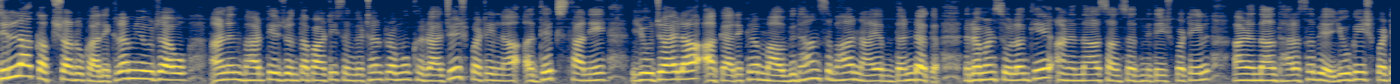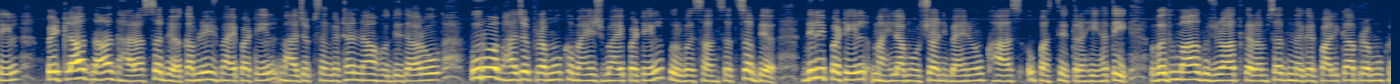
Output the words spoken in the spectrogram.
જિલ્લા કક્ષાનો કાર્યક્રમ યોજાયો. આણંદ ભારતીય જનતા પાર્ટી સંગઠન પ્રમુખ રાજેશ પટેલના અધ્યક્ષ સ્થાને યોજાયેલા આ કાર્યક્રમમાં વિધાનસભા નાયબ દંડક રમણ સોલંકી, આણંદના સાંસદ મિતેશ પટેલ, આણંદના ધારાસભ્ય યોગેશ પટેલ, પેટલાદના ધારાસભ્ય કમલેશભાઈ પટેલ, ભાજપ સંગઠનના હોદ્દેદારો, પૂર્વ ભાજપ પ્રમુખ મહેશભાઈ પટેલ, પૂર્વ સાંસદ સભ્ય દિલીપ પટેલ, મહિલા મોરચાની બહેનો ખાસ ઉપસ્થિત રહી હતી. વધુમાં ગુજરાત કરમસદ નગરપાલિકા પ્રમુખ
